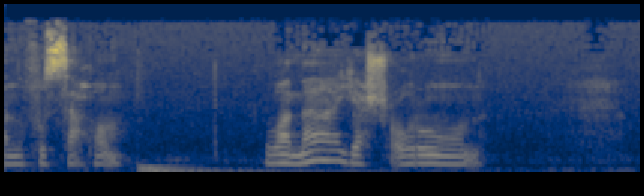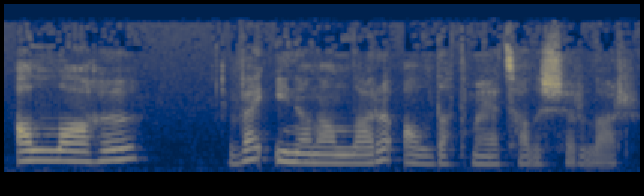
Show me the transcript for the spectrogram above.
anfusahum və ma yəşurun. Allahı və inananları aldatmaya çalışırlar.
